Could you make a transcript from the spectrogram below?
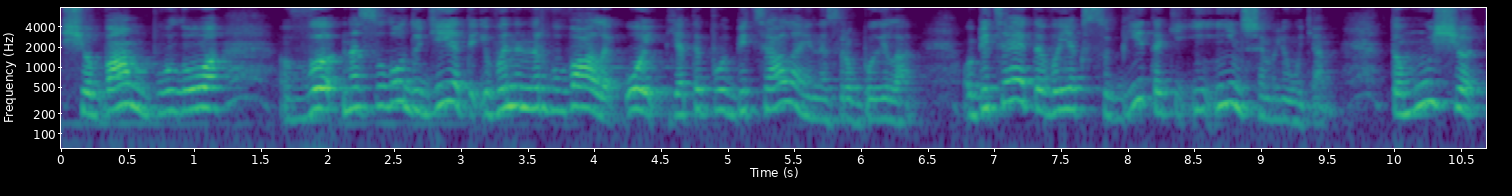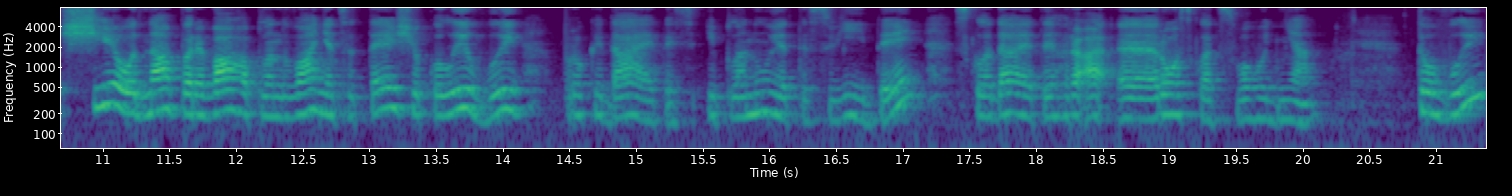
щоб вам було в насолоду діяти, і ви не нервували. Ой, я тебе пообіцяла і не зробила. Обіцяєте ви як собі, так і іншим людям. Тому що ще одна перевага планування це те, що коли ви прокидаєтесь і плануєте свій день, складаєте е, розклад свого дня, то ви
